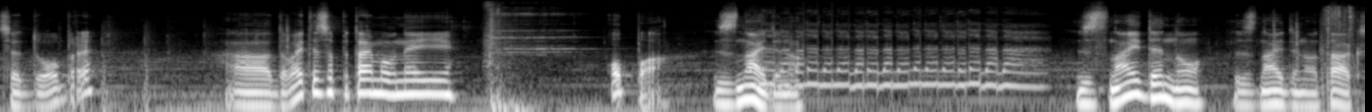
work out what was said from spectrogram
це добре. А, давайте запитаємо в неї. Опа, знайдено. Знайдено. Знайдено, так.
